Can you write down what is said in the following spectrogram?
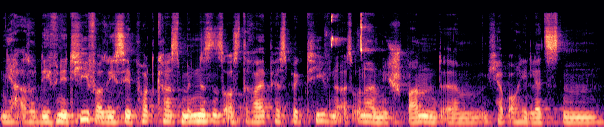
Ja, also definitiv. Also ich sehe Podcasts mindestens aus drei Perspektiven als unheimlich spannend. Ähm, ich habe auch die letzten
